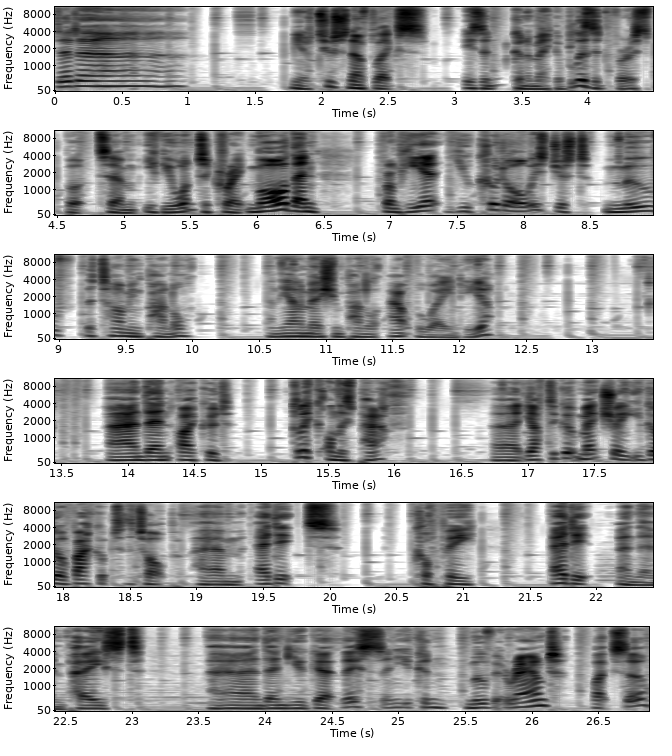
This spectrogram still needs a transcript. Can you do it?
da-da you know two snowflakes isn't going to make a blizzard for us, but um, if you want to create more, then from here, you could always just move the timing panel and the animation panel out the way in here. And then I could click on this path. Uh, you have to go, make sure you go back up to the top, um, edit, copy, edit, and then paste. And then you get this and you can move it around like so.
